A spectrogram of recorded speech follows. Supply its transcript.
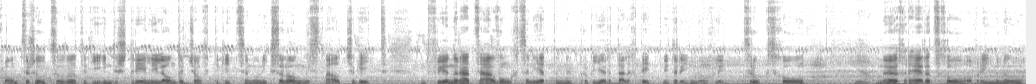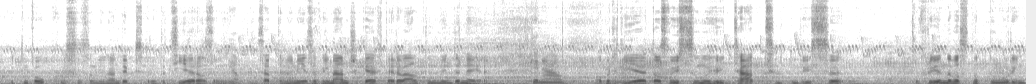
Pflanzenschutz oder die industrielle Landwirtschaft, die gibt es ja noch nicht so lange, wie es die Welt schon gibt. Und früher hat es auch funktioniert und wir probieren eigentlich dort wieder irgendwo ein bisschen zurückzukommen, Ja. näher herzukommen, aber immer noch mit dem Fokus, also wir wollen etwas produzieren. Also, Ja. Es hat ja noch nie so viele Menschen gegeben auf dieser Welt, die wir ernähren Genau. Aber die, das Wissen, das man heute hat, mit dem Wissen von früher, was die Natur in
